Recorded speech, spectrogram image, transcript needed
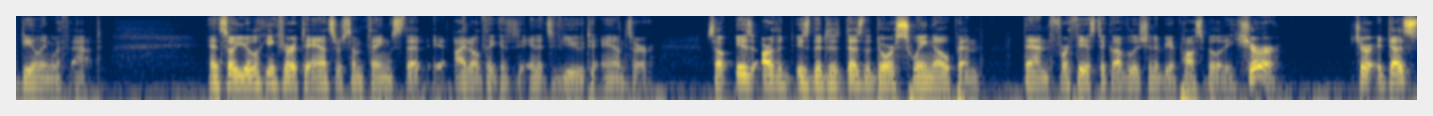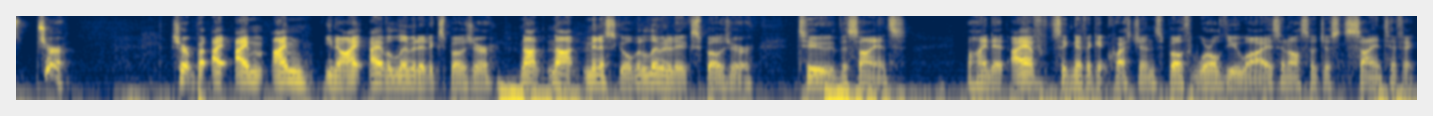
dealing with that. And so you're looking for it to answer some things that I don't think it's in its view to answer. So is are the is the does the door swing open then for theistic evolution to be a possibility? Sure, sure it does. Sure, sure. But I I'm I'm you know I, I have a limited exposure, not not minuscule, but a limited exposure to the science behind it. I have significant questions, both worldview wise and also just scientific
